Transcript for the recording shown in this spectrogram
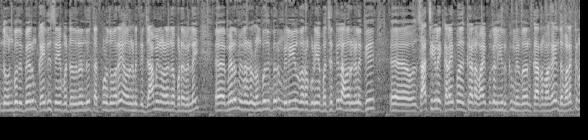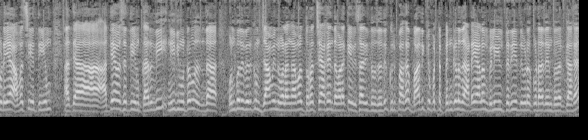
இந்த ஒன்பது பேரும் கைது செய்யப்பட்டதிலிருந்து தற்பொழுது வரை அவர்களுக்கு ஜாமீன் வழங்கப்படவில்லை. மேலும் இவர்கள் ஒன்பது பேரும் வெளியில் வரக்கூடிய பட்சத்தில் அவர்களுக்கு சாட்சிகளை கலைப்பதற்கான வாய்ப்புகள் இருக்கும் என்பதன் காரணமாக இந்த வழக்கினுடைய அவசியத்தையும் அத்தியாவசியத்தையும் கருதி நீதிமன்றம் இந்த ஒன்பது பேருக்கும் ஜாமீன் வழங்காமல் தொடர்ச்சியாக இந்த வழக்கை விசாரித்து வந்தது. குறிப்பாக பாதிக்கப்பட்ட பெண்களது அடையாளம் வெளியில் தெரிந்துவிடக்கூடாது என்பதற்காக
